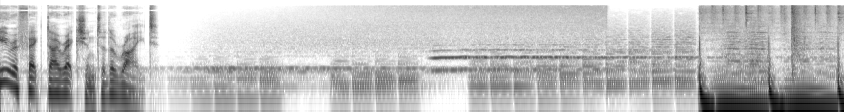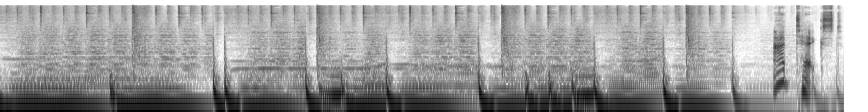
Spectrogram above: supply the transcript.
Here effect direction to the right. Add text.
